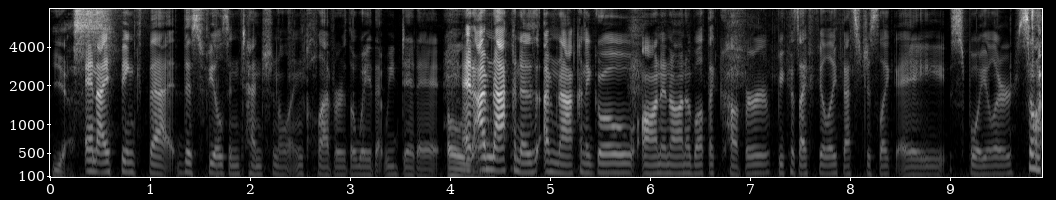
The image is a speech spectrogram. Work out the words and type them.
yes, And I think that this feels intentional and clever the way that we did it. Oh, and yeah. I'm not gonna I'm not gonna go on and on about the cover because I feel like that's just like a spoiler. So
